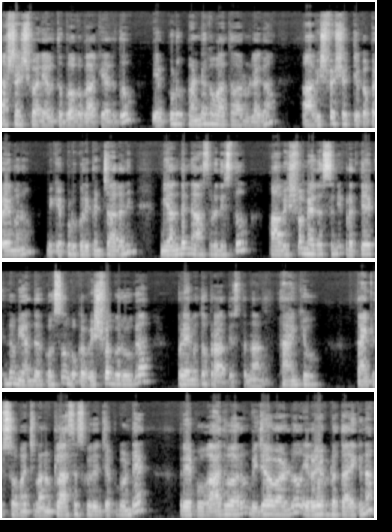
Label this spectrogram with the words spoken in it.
అష్టైశ్వర్యాలతో భోగభాగ్యాలతో ఎప్పుడు పండగ వాతావరణంలాగా ఆ విశ్వశక్తి యొక్క ప్రేమను మీకు ఎప్పుడు కురిపించాలని మీ అందరిని ఆశీర్వదిస్తూ ఆ విశ్వ మేధస్సుని ప్రత్యేకంగా మీ అందరి కోసం ఒక విశ్వ గురువుగా ప్రేమతో ప్రార్థిస్తున్నాను. Thank you thank you so much మనం క్లాసెస్ గురించి చెప్పుకుంటే రేపు ఆదివారం విజయవాడలో ఇరవై ఒకటో తారీఖున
